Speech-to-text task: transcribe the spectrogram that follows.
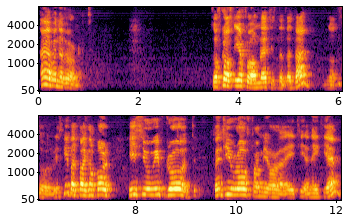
I have another omelette. So of course here for omelette is not that bad, not so risky, but for example, if you withdraw 20 euro from your uh, AT an ATM,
